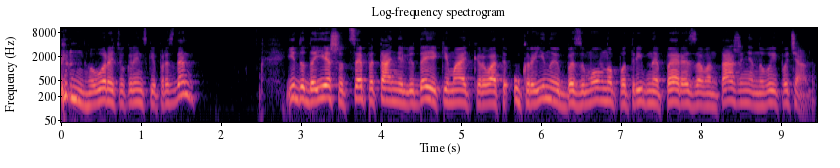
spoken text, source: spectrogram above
говорить український президент. І додає, що це питання людей, які мають керувати Україною, безумовно потрібне перезавантаження, новий початок.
